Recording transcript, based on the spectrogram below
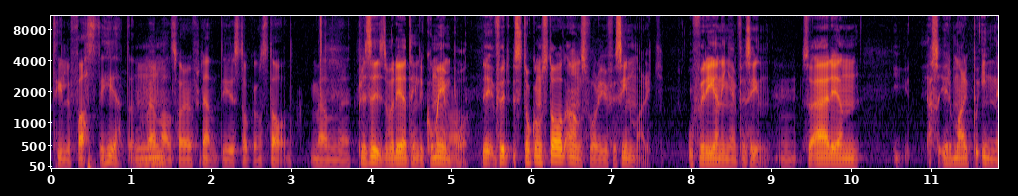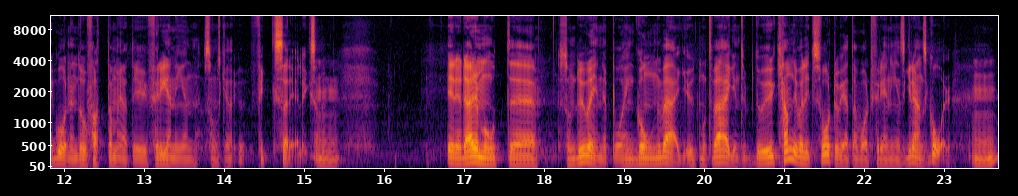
till fastigheten. Mm. Vem ansvarar för den? Det är ju Stockholms stad. Men Precis, det var det jag tänkte komma in på. Det, för Stockholms stad ansvarar ju för sin mark och föreningen för sin. Mm. Så är det en, alltså är det mark på innergården då fattar man ju att det är föreningen som ska fixa det liksom. Mm. Är det däremot, eh, som du var inne på, en gångväg ut mot vägen typ, då kan det vara lite svårt att veta vart föreningens gräns går. mm,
